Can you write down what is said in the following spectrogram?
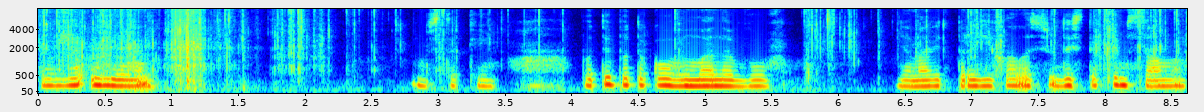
Це вже Елінин. Ось такий. По типу такого в мене був. Я навіть приїхала сюди з таким самим,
